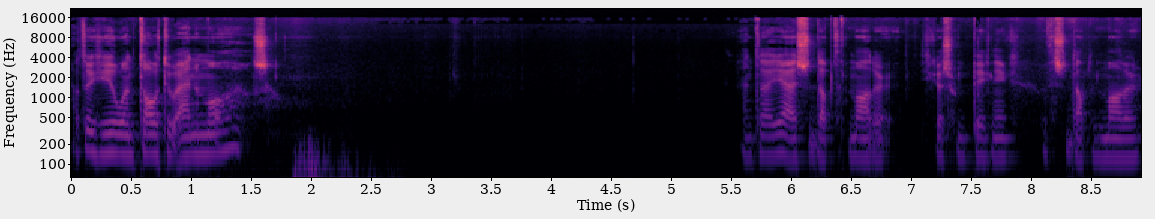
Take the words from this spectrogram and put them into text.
how to heal and talk to animals. And uh, yeah, his adopted mother, he goes from picnic with his adopted mother.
